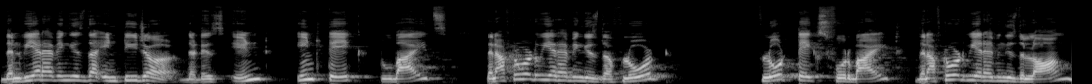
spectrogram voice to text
Then we are having is the integer, that is int. Int take two bytes. Then afterward, we are having is the float. Float takes four byte. Then afterward, we are having is the long.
